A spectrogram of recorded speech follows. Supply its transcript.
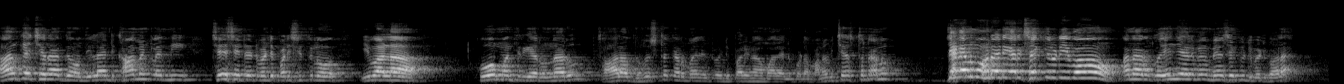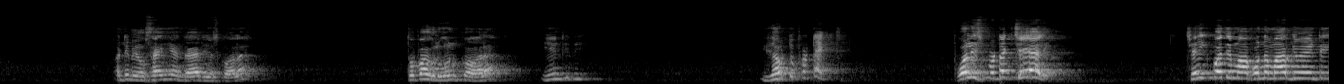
ఆమెకే చిరాకుగా ఉంది. ఇలాంటి కామెంట్లన్నీ చేసేటటువంటి పరిస్థితిలో ఇవాళ హోంమంత్రి గారు ఉన్నారు. చాలా దురదృష్టకరమైనటువంటి పరిణామాలని కూడా మనవి చేస్తున్నాను. జగన్మోహన్ రెడ్డి గారికి సెక్యూరిటీ ఇవ్వం అన్నారు ఏం చేయాలి మేము? మేము సెక్యూరిటీ పెట్టుకోవాలా? అంటే మేము సైన్యం తయారు చేసుకోవాలా? తుపాకులు కొనుక్కోవాలా? ఏంటిది? You have to protect police protect చేయాలి. చేయకపోతే మాకున్న మార్గం ఏంటి?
